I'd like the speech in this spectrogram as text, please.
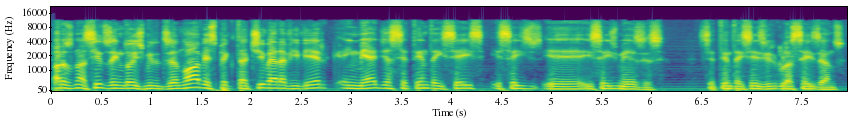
Para os nascidos em 2019, a expectativa era viver em média 76 e 6, eh, e seis meses. 76,6 anos.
